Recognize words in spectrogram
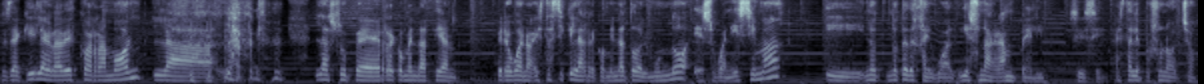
Desde aquí le agradezco a Ramón la, la, la super recomendación. Pero bueno, esta sí que la recomiendo a todo el mundo. Es buenísima y no, no te deja igual. Y es una gran peli. Sí, sí. A esta le puse un 8.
